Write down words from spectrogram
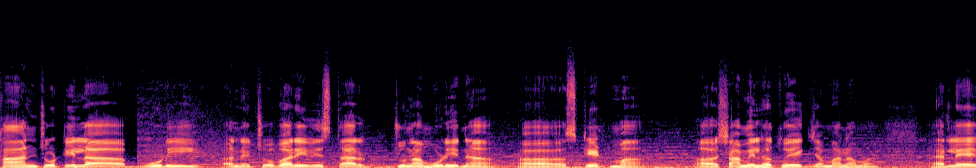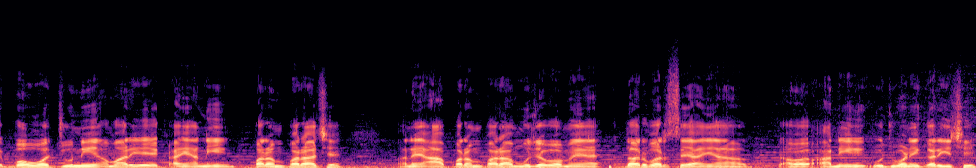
થાન, ચોટીલા, મૂડી અને ચોબારી વિસ્તાર જૂના મૂડીના સ્ટેટમાં સામેલ હતું એક જમાનામાં. એટલે બહુ જ જૂની અમારી એક અહીંયાની પરંપરા છે અને આ પરંપરા મુજબ અમે દર વર્ષે અહીંયા આની ઉજવણી કરી છીએ.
